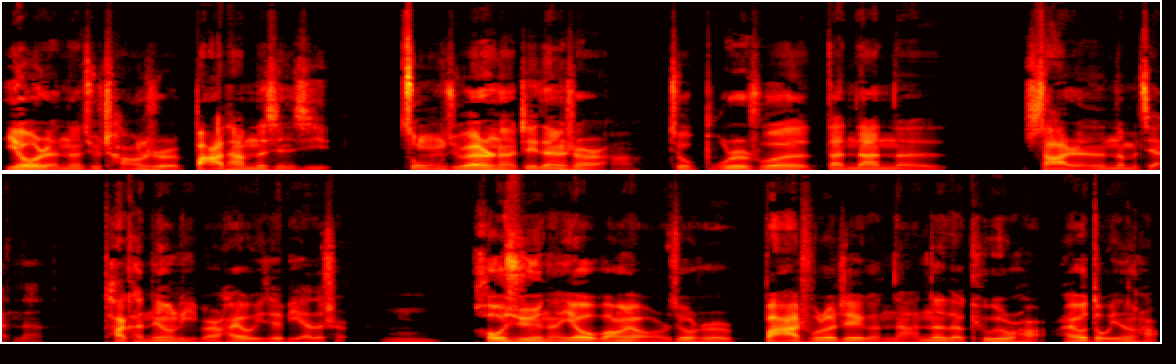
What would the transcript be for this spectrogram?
也有人呢去尝试扒他们的信息，总觉着呢这件事儿啊就不是说单单的杀人那么简单，他肯定里边还有一些别的事儿。嗯，后续呢也有网友就是扒出了这个男的的 QQ 号，还有抖音号。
